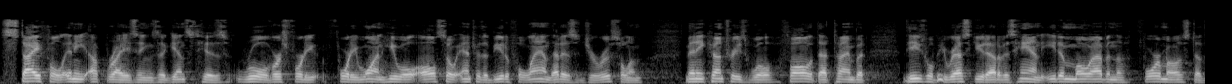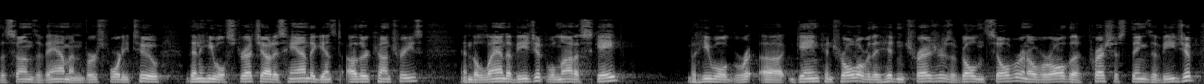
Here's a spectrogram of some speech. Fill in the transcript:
stifle any uprisings against his rule. Verse 40, 41, he will also enter the beautiful land, that is Jerusalem. Many countries will fall at that time, but these will be rescued out of his hand. Edom, Moab, and the foremost of the sons of Ammon. Verse 42, then he will stretch out his hand against other countries and the land of Egypt will not escape, but he will uh, gain control over the hidden treasures of gold and silver and over all the precious things of Egypt.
